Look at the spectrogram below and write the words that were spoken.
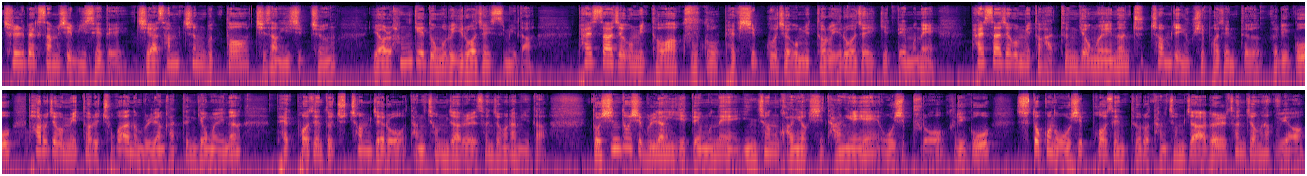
732세대, 지하 3층부터 지상 20층, 11개 동으로 이루어져 있습니다. 84제곱미터와 99, 119제곱미터로 이루어져 있기 때문에 84제곱미터 같은 경우에는 추첨제 60% 그리고 85제곱미터를 초과하는 물량 같은 경우에는 100% 추첨제로 당첨자를 선정을 합니다. 또 신도시 물량이기 때문에 인천광역시 당해에 50% 그리고 수도권 50%로 당첨자를 선정하고요.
